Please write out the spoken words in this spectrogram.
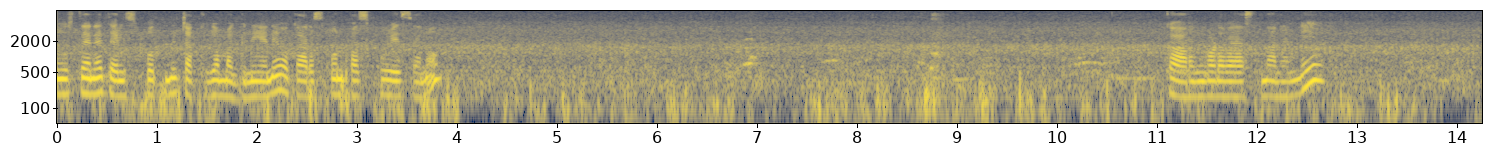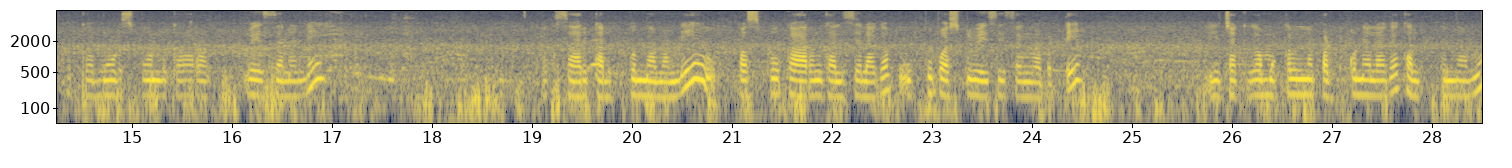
చూస్తేనే తెలిసిపోతుంది. చక్కగా మగ్గినాయి అని ఒక అర స్పూన్ పసుపు వేసాను. కారం కూడా వేస్తున్నానండి. ఒక మూడు స్పూన్లు కారం వేసానండి. ఒకసారి కలుపుకుందామండి. పసుపు కారం కలిసేలాగా ఉప్పు ఫస్ట్ వేసేసాం కాబట్టి ఈ చక్కగా ముక్కలను పట్టుకునేలాగా కలుపుకుందాము.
